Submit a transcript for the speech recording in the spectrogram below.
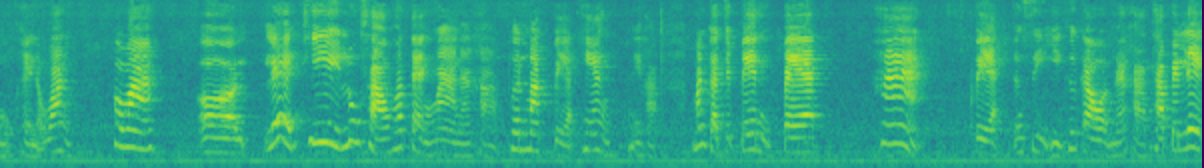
หกให้ระวัง เพราะว่าเอ่อเลขที่ลูกสาวเขาแต่งมานะคะ เพื่อนมักแปดแห้งนี่ค่ะ มันก็จะเป็นแปดห้าแปดจังสี่อีกคือเก่าเห็นไหมค่ะถ้าเป็นเลข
